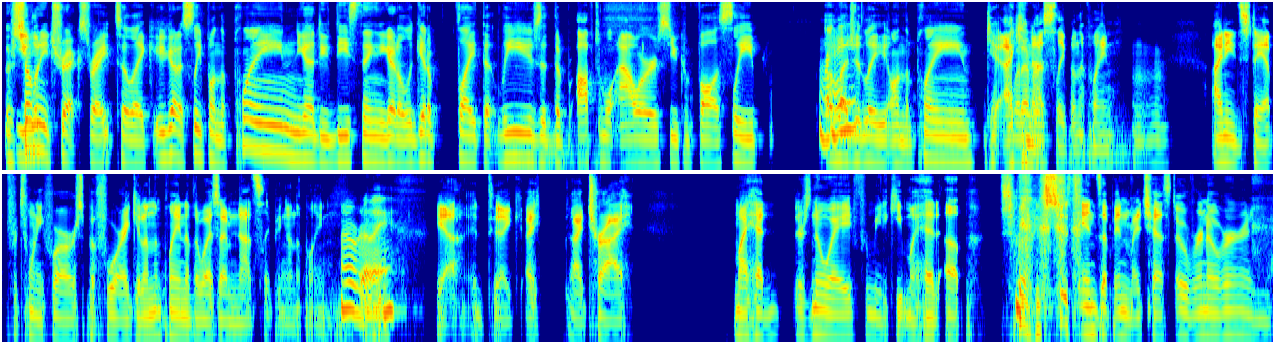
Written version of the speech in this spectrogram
there's you so look- many tricks, right? To like, you got to sleep on the plane. You got to do these things. You got to get a flight that leaves at the optimal hours so you can fall asleep right? allegedly on the plane. Yeah, I whatever. cannot sleep on the plane. Mm-mm. I need to stay up for 24 hours before I get on the plane. Otherwise, I'm not sleeping on the plane. Oh, really? Yeah, it, like I, I try. My head. There's no way for me to keep my head up, so it just ends up in my chest over and over. And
